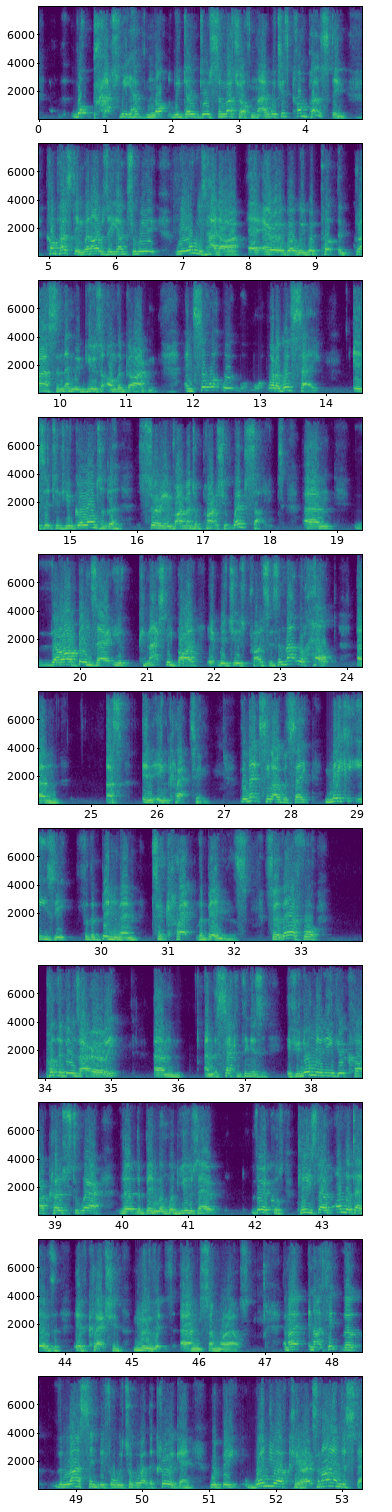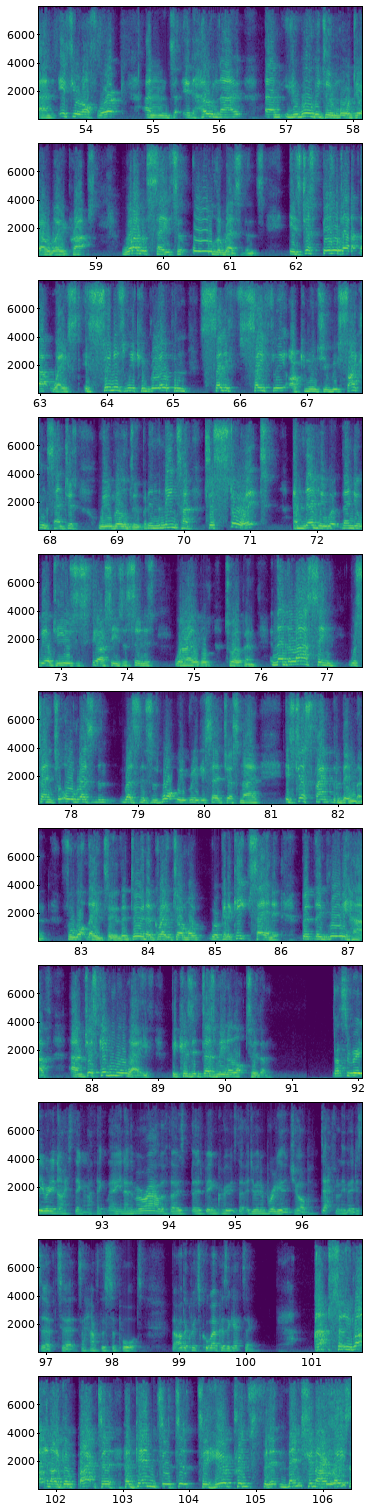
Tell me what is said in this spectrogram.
what perhaps we have not we don't do so much of now which is composting. Composting. When i was a youngster we we always had our area where we would put the grass and then we'd use it on the garden. And so what what i would say is that if you go onto the Surrey Environmental Partnership website, um, there are bins there you can actually buy at reduced prices, and that will help um, us in, in collecting. The next thing I would say, make it easy for the bin men to collect the bins. So therefore, put the bins out early. Um, and the second thing is, if you normally leave your car close to where the, the binman would use their vehicles. Please don't, on the day of, the, of collection, move it um, somewhere else. And I and I think the the last thing before we talk about the crew again would be when you have clearouts. And I understand if you're off work and at home now, um, you will be doing more DIY perhaps. What I would say to all the residents is just build up that waste as soon as we can reopen safe, safely our community recycling centres. We will do, but in the meantime, just store it and then we will, then you'll be able to use the CRCs as soon as we're able to open. And then the last thing we're saying to all resident residents is what we really said just now is just thank the binmen for what they do. They're doing a great job. We're, we're going to keep saying it, but they really have. Um, just give them a wave because it does mean a lot to them. That's a really, really nice thing, I think. There, you know, the morale of those those bin crews that are doing a brilliant job. Definitely, they deserve to to have the support that other critical workers are getting. Absolutely right. And I go back to again to, to, to hear Prince Philip mention our race.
